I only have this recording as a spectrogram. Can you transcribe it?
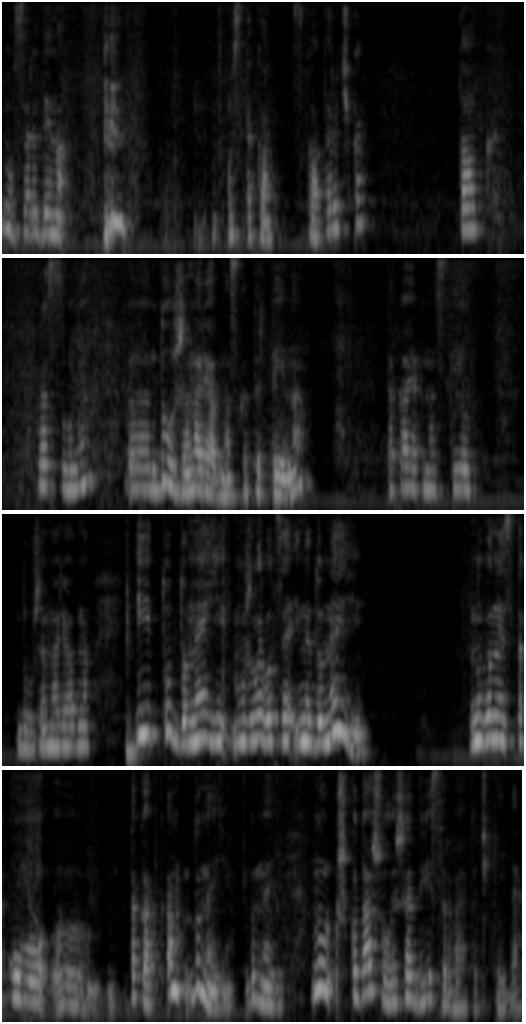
Ну, середина ось така скатерочка. Так, красуня. Е, Дуже нарядна скатертина. Така, як на стіл. Дуже нарядна. І тут до неї, можливо, це і не до неї. Ну, вони з такого, е, така, а, до неї, до неї. Ну, шкода, що лише дві серветочки йде.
